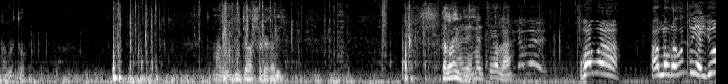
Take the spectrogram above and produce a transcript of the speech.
মাগুর তো মাগুর দুই চারশো আরে মারছে গালা ও বাবা আল্লাহ রাগন তুই আইজো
